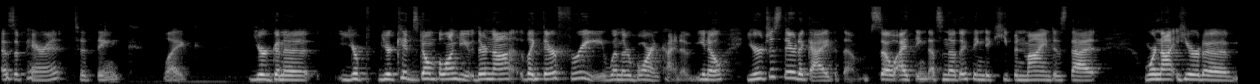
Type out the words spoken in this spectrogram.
as a parent to think like you're going to your your kids don't belong to you. They're not like they're free when they're born kind of. You know, you're just there to guide them. So I think that's another thing to keep in mind is that we're not here to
